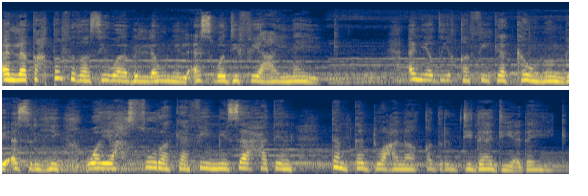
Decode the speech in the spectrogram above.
أن لا تحتفظ سوى باللون الأسود في عينيك أن يضيق فيك كون بأسره ويحصرك في مساحة تمتد على قدر امتداد يديك.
